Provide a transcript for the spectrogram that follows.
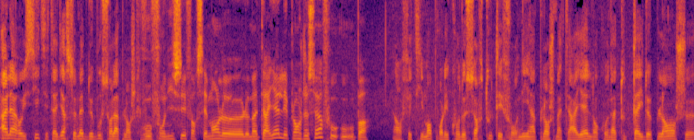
à la réussite, c'est-à-dire se mettre debout sur la planche. Vous fournissez forcément le, matériel, les planches de surf ou pas? Alors effectivement, pour les cours de surf, tout est fourni, hein, planche matérielle, donc on a toute taille de planche euh,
